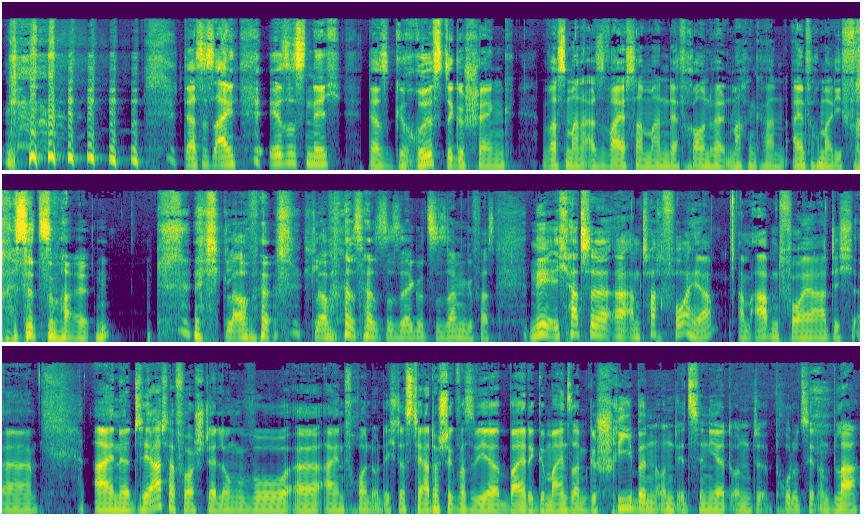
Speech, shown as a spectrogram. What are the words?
das ist eigentlich, ist es nicht das größte Geschenk, was man als weißer Mann der Frauenwelt machen kann, einfach mal die Fresse zu halten. Ich glaube, ich glaube, das hast du sehr gut zusammengefasst. Nee, ich hatte äh, am Tag vorher, am Abend vorher hatte ich äh, eine Theatervorstellung, wo äh, ein Freund und ich das Theaterstück, was wir beide gemeinsam geschrieben und inszeniert und produziert und bla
